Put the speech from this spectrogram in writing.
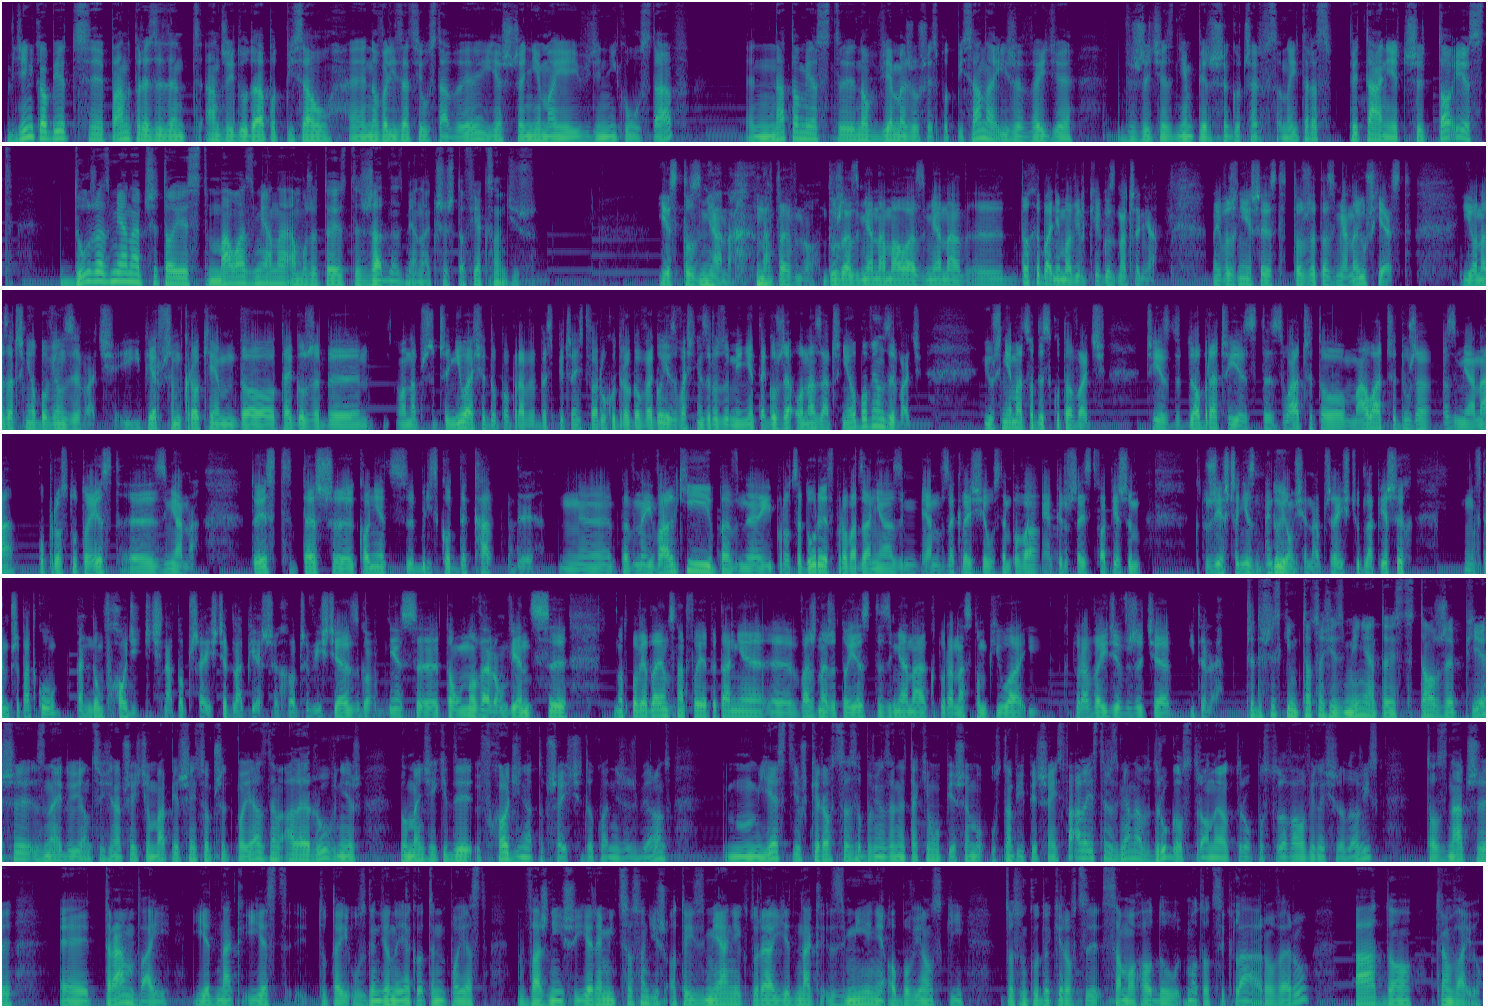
W Dzień Kobiet pan prezydent Andrzej Duda podpisał e, nowelizację ustawy. Jeszcze nie ma jej w dzienniku ustaw. Natomiast e, no, wiemy, że już jest podpisana i że wejdzie w życie z dniem 1 czerwca. No i teraz pytanie, czy to jest duża zmiana, czy to jest mała zmiana, a może to jest żadna zmiana? Krzysztof, jak sądzisz? Jest to zmiana, na pewno. Duża zmiana, mała zmiana, y, to chyba nie ma wielkiego znaczenia. Najważniejsze jest to, że ta zmiana już jest i ona zacznie obowiązywać. I pierwszym krokiem do tego, żeby ona przyczyniła się do poprawy bezpieczeństwa ruchu drogowego, jest właśnie zrozumienie tego, że ona zacznie obowiązywać. Już nie ma co dyskutować, czy jest dobra, czy jest zła, czy to mała, czy duża zmiana. Po prostu to jest e, zmiana. To jest też e, koniec blisko dekady e, pewnej walki, pewnej procedury wprowadzania zmian w zakresie ustępowania pierwszeństwa pieszym, którzy jeszcze nie znajdują się na przejściu dla pieszych. W tym przypadku będą wchodzić na to przejście dla pieszych, oczywiście zgodnie z tą nowelą. Więc odpowiadając na Twoje pytanie, ważne, że to jest zmiana, która nastąpiła i która wejdzie w życie i tyle. Przede wszystkim to, co się zmienia, to jest to, że pieszy znajdujący się na przejściu ma pierwszeństwo przed pojazdem, ale również w momencie, kiedy wchodzi na to przejście, dokładnie rzecz biorąc, jest już kierowca zobowiązany takiemu pieszemu ustąpić pierwszeństwa, ale jest też zmiana w drugą stronę, o którą postulowało wiele środowisk, to znaczy e, tramwaj jednak jest tutaj uwzględniony jako ten pojazd ważniejszy. Jeremi, co sądzisz o tej zmianie, która jednak zmienia obowiązki w stosunku do kierowcy samochodu, motocykla, roweru, a do tramwaju?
